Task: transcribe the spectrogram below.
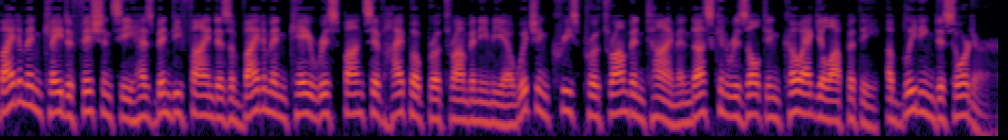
Vitamin K deficiency has been defined as a vitamin K-responsive hypoprothrombinemia which increase prothrombin time and thus can result in coagulopathy, a bleeding disorder.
